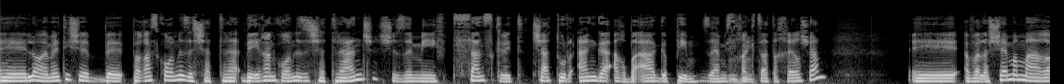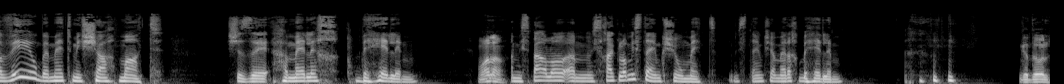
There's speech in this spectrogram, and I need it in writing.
אה, לא, האמת היא שבפרס קוראים לזה שטרנג', באיראן קוראים לזה שטרנג', שזה מסנסקריט צ'אטור אנגה ארבעה אגפים, זה היה משחק קצת אחר שם. אה, אבל השם המערבי הוא באמת משאה מאט, שזה המלך בהלם. וואלה. המספר לא, המשחק לא מסתיים כשהוא מת, מסתיים כשהמלך בהלם. גדול.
